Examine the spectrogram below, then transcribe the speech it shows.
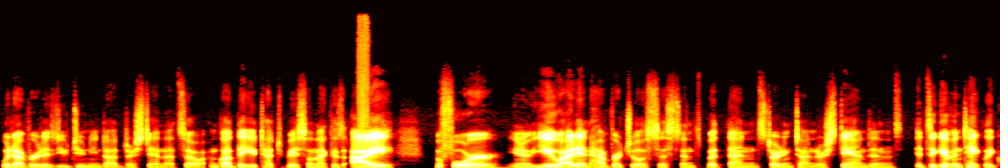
whatever it is, you do need to understand that. So I'm glad that you touched base on that because I before you know you i didn't have virtual assistants but then starting to understand and it's a give and take like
